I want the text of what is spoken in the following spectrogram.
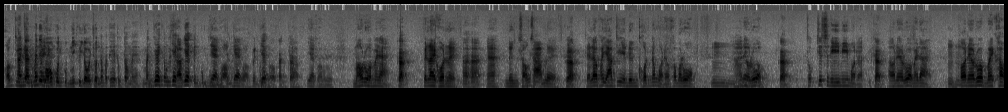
ของจริงอาจารย์นี่ไม่ได้มองว่าถึคนกลุ่มนี้คือเยาวชนทั้งประเทศถูกต้องไหมมันแยกต้องแยกครับแยกเป็นกลุ่มๆแยกออกใช่ไหม แยกออกเป็นลุ่มแยกออกกันครับ แยกออกเหมารวมไม่ได้ ครับเป็นรายคนเลยอ่าฮะนะหนึ่งสองสามเลย ครับ แต่แล้วพยายามที่จะดึงคนทั้งหมดเอาเข้ามาร่วมอืมหาแนวร่วม ครับ ทุกทฤษฎีมีหมดอะครับ เอาแนวร่วมให้ได้ อือฮึ พอแนวร่วมไม่เข้า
